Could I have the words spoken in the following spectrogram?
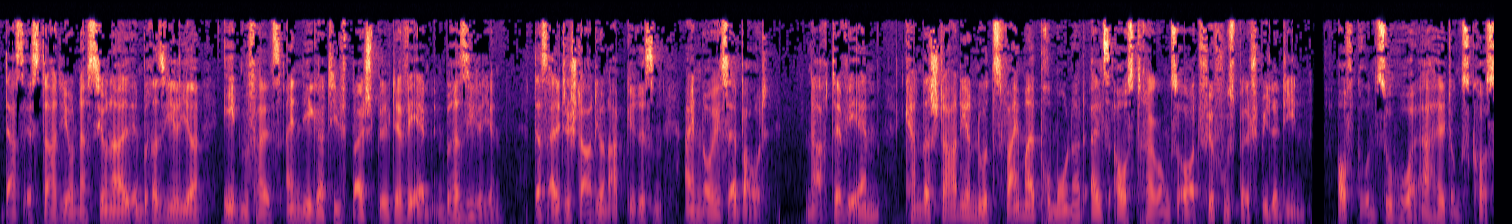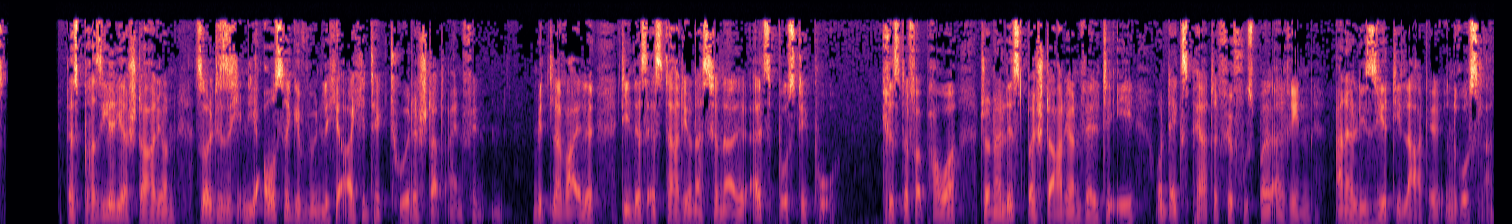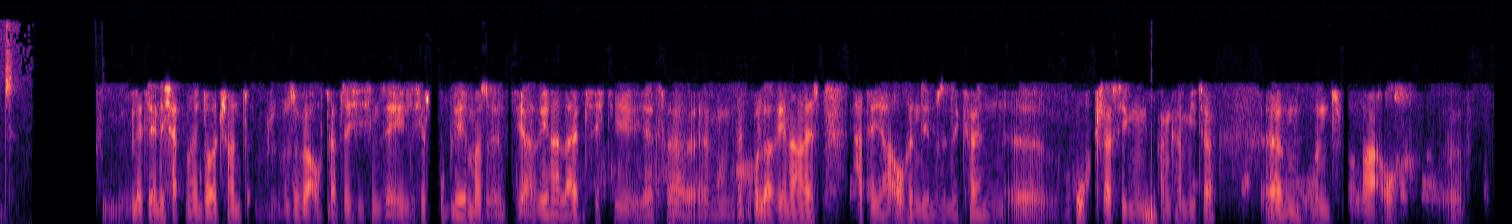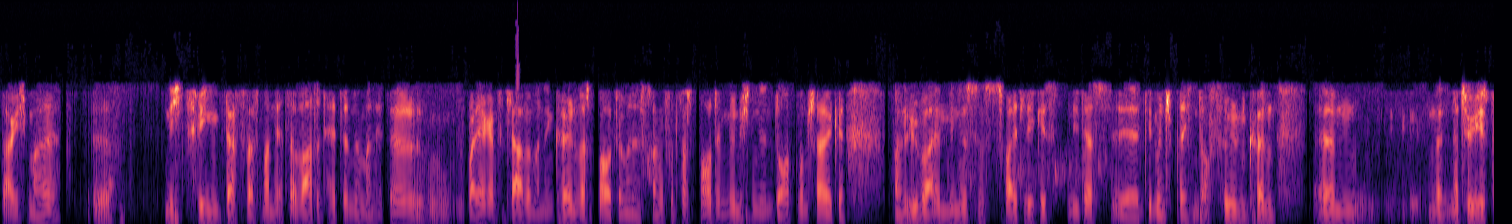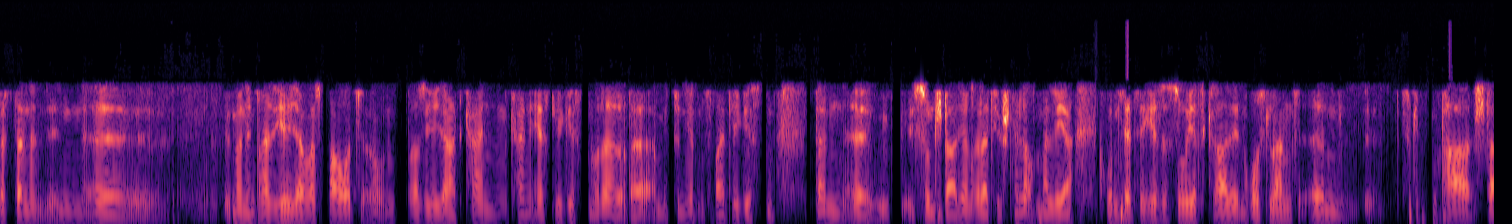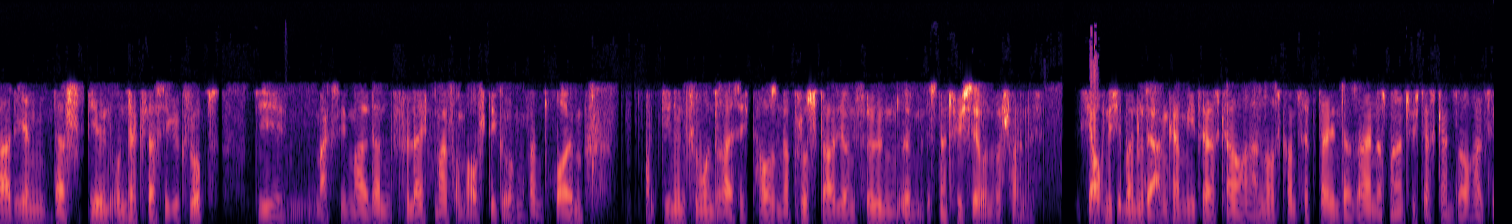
Das Estadio Nacional in Brasilia ebenfalls ein Negativbeispiel der WM in Brasilien. Das alte Stadion abgerissen, ein neues erbaut. Nach der WM kann das Stadion nur zweimal pro Monat als Austragungsort für Fußballspiele dienen, aufgrund zu hoher Erhaltungskosten. Das Brasilia-Stadion sollte sich in die außergewöhnliche Architektur der Stadt einfinden. Mittlerweile dient das Estadio Nacional als Busdepot. Christopher Power, Journalist bei Stadionwelt.de und Experte für Fußballarenen, analysiert die Lage in Russland letztendlich hatten wir in Deutschland sogar auch tatsächlich ein sehr ähnliches Problem. Also die Arena Leipzig, die jetzt äh, ähm, Red Bull Arena heißt, hatte ja auch in dem Sinne keinen äh, hochklassigen Ankermieter ähm, und war auch, äh, sage ich mal, äh, nicht zwingend das, was man jetzt erwartet hätte. Ne? Man hätte, war ja ganz klar, wenn man in Köln was baut, wenn man in Frankfurt was baut, in München, in Dortmund, Schalke, waren überall mindestens Zweitligisten, die das äh, dementsprechend auch füllen können. Ähm, natürlich ist das dann in, in äh, wenn man in Brasilia was baut und Brasilia hat keinen keinen Erstligisten oder oder ambitionierten Zweitligisten, dann äh, ist so ein Stadion relativ schnell auch mal leer. Grundsätzlich ist es so jetzt gerade in Russland, ähm, es gibt ein paar Stadien, da spielen unterklassige Clubs, die maximal dann vielleicht mal vom Aufstieg irgendwann träumen. Ob die einen 35.000er Plus-Stadion füllen, ähm, ist natürlich sehr unwahrscheinlich. Ist ja auch nicht immer nur der Ankermieter, es kann auch ein anderes Konzept dahinter sein, dass man natürlich das Ganze auch als,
